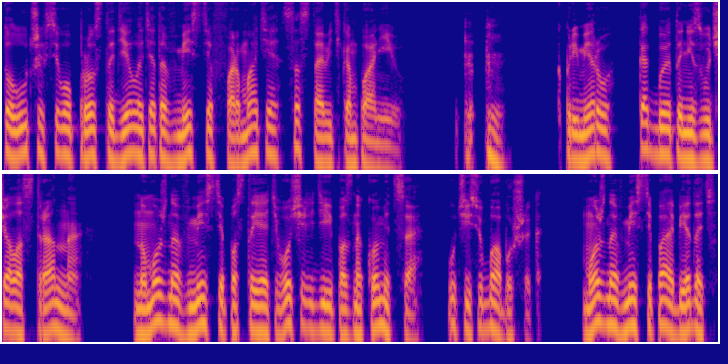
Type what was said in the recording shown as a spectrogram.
то лучше всего просто делать это вместе в формате «составить компанию». К примеру, как бы это ни звучало странно, но можно вместе постоять в очереди и познакомиться, учись у бабушек. Можно вместе пообедать,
